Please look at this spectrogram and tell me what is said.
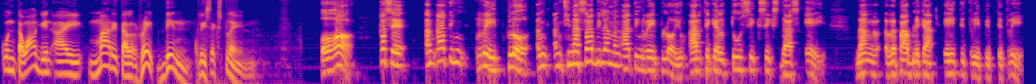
kung tawagin ay marital rape din. Please explain. Oo, kasi ang ating rape law, ang, ang sinasabi lang ng ating rape law, yung Article 266-A ng Republic Act 8353,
